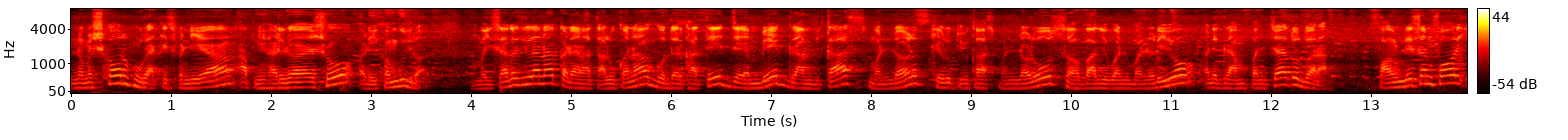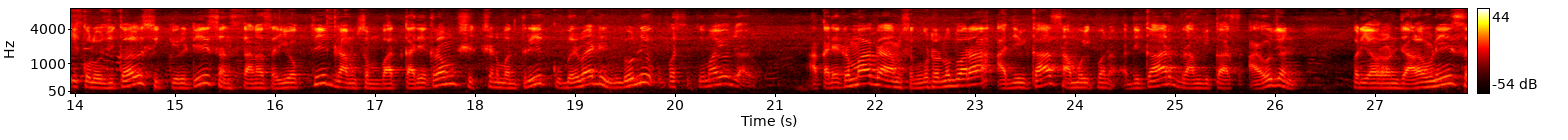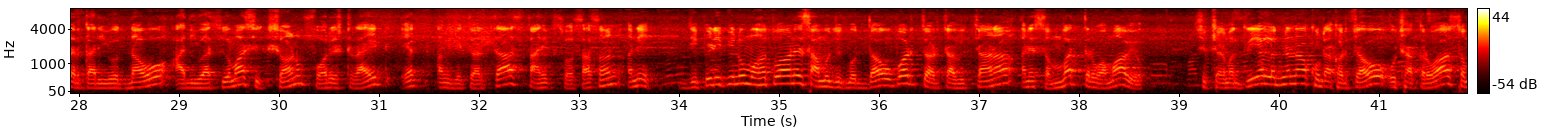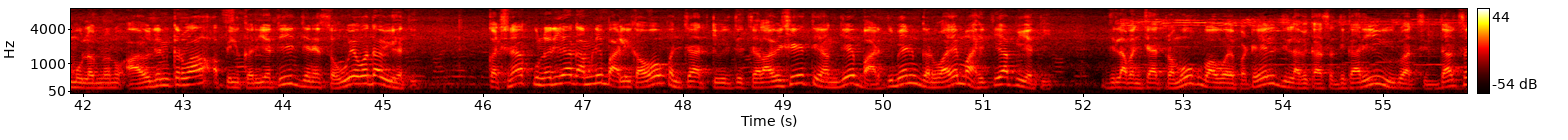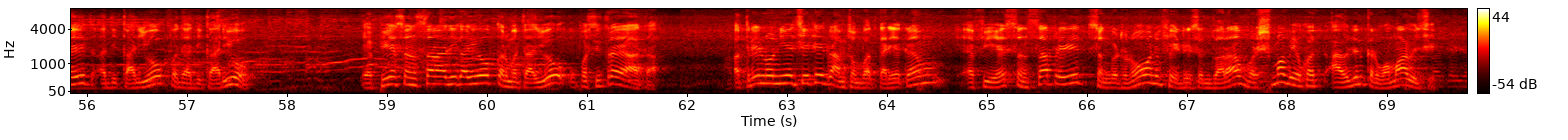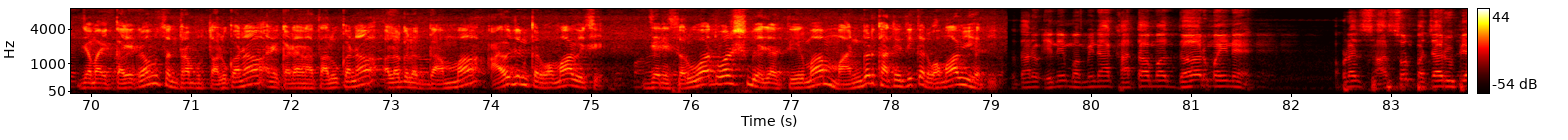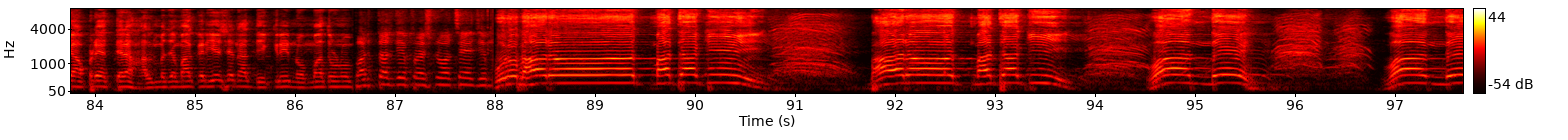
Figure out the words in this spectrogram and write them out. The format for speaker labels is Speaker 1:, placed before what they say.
Speaker 1: નમસ્કાર, હું રાકેશ પંડ્યા. આપ નિહાળી રહ્યા છો અડીખમ ગુજરાત. મહીસાગર જિલ્લાના કડાણા તાલુકાના ગોદર ખાતે જયંબે ગ્રામ વિકાસ મંડળ, ખેડૂત વિકાસ મંડળો, સહભાગી વન મંડળીઓ અને ગ્રામ પંચાયતો દ્વારા ફાઉન્ડેશન ફોર ઇકોલોજીકલ સિક્યુરિટી સંસ્થાના સહયોગથી ગ્રામ સંવાદ કાર્યક્રમ શિક્ષણ મંત્રી કુબેરભાઈ ડિંડોની ઉપસ્થિતિમાં યોજાયો. આ કાર્યક્રમમાં ગ્રામ સંગઠનો દ્વારા આજીવિકા, સામૂહિક વન અધિકાર, ગ્રામ વિકાસ આયોજન પર્યાવરણ જાળવણી, સરકારી યોજનાઓ, આદિવાસીઓમાં શિક્ષણ, ફોરેસ્ટ રાઇટ એક્ટ અંગે ચર્ચા, સ્થાનિક સ્વશાસન અને જીપીડીપીનું મહત્વ અને સામાજિક મુદ્દાઓ પર ચર્ચા, વિચારણા અને સંવાદ કરવામાં આવ્યો. શિક્ષણ મંત્રીએ લગ્નના ખોટા ખર્ચાઓ ઓછા કરવા, સમૂહ લગ્નનું આયોજન કરવા અપીલ કરી હતી, જેને સૌએ વધાવી હતી. કચ્છના કુનરિયા ગામની બાલિકાઓ પંચાયત કેવી રીતે ચલાવે છે તે અંગે ભારતીબેન ગરવાએ માહિતી આપી હતી. જિલ્લા પંચાયત પ્રમુખ બાબુભાઈ પટેલ, જિલ્લા વિકાસ અધિકારી યુવરાજ સિદ્ધાર્થ સહિત અધિકારીઓ, પદાધિકારીઓ, એફીએસ સંસ્થાના અધિકારીઓ, કર્મચારીઓ ઉપસ્થિત રહ્યા હતા. અત્રે નોંધનીય છે કે ગ્રામ સંવાદ કાર્યક્રમ એફઈએસ સંસ્થા પ્રેરિત સંગઠનો અને ફેડરેશન દ્વારા વર્ષમાં બે વખત આયોજન કરવામાં આવે છે. જેમાં એક કાર્યક્રમ સંતરામપુર તાલુકાના અને કડાણા તાલુકાના અલગ અલગ ગામમાં આયોજન કરવામાં આવે છે, જેની શરૂઆત વર્ષ બે હજાર તેરમાં માનગઢ ખાતેથી કરવામાં આવી હતી.
Speaker 2: એની મમ્મીના ખાતામાં દર મહિને આપણે સાતસો પચાસ રૂપિયા આપણે અત્યારે હાલમાં જમા કરીએ છીએ ને આ દીકરી નવમા ધોરણ
Speaker 3: ભણતર જે પ્રશ્નો છે જે
Speaker 2: બોલો ભારત માતા કી ભારત માતા કી વંદે વંદે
